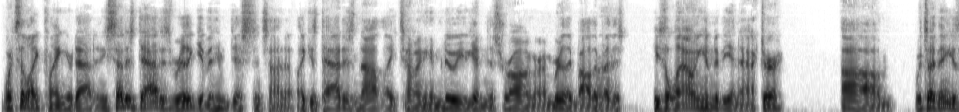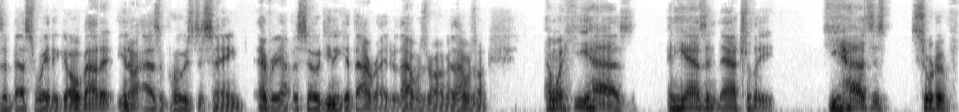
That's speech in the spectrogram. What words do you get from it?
what's it like playing your dad? And he said his dad is really giving him distance on it. Like his dad is not like telling him, No, you're getting this wrong, or I'm really bothered by this. He's allowing him to be an actor. Um, which I think is the best way to go about it, you know, as opposed to saying every episode, you didn't get that right, or that was wrong, or that was wrong. And what he has, and he hasn't naturally, he has this sort of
